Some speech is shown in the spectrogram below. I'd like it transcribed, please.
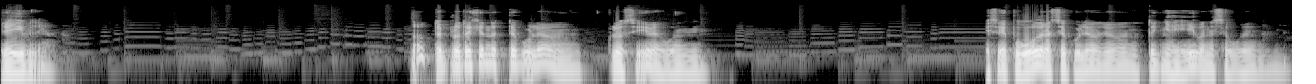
Increíble. No, estoy protegiendo a este culeo. Inclusive, weón. Ese pudra, ese culeo. Yo no estoy ni ahí con ese weón.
